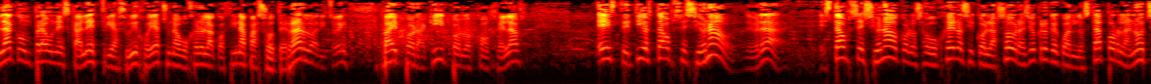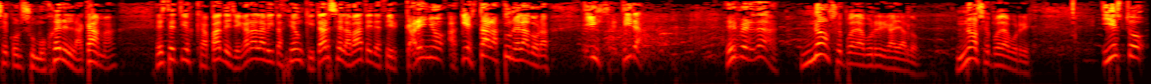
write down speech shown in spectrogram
le ha comprado un escaletri a su hijo y ha hecho un agujero en la cocina para soterrarlo. Ha dicho, venga, va a ir por aquí, por los congelados. Este tío está obsesionado, de verdad. Está obsesionado con los agujeros y con las obras. Yo creo que cuando está por la noche con su mujer en la cama, este tío es capaz de llegar a la habitación, quitarse la bata y decir, cariño, aquí está la tuneladora. Y se tira. Es verdad. No se puede aburrir Gallardo. No se puede aburrir. Y esto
